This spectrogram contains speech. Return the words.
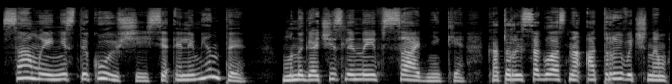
Самые нестыкующиеся элементы — многочисленные всадники, которые, согласно отрывочным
